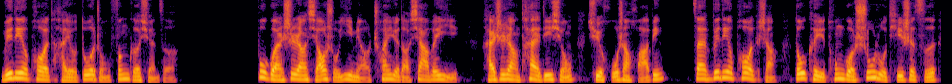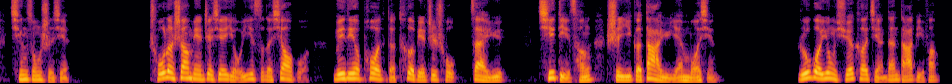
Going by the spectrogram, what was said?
，VideoPort 还有多种风格选择，不管是让小鼠一秒穿越到夏威夷。还是让泰迪熊去湖上滑冰，在 VideoPort 上都可以通过输入提示词轻松实现。除了上面这些有意思的效果，VideoPort 的特别之处在于其底层是一个大语言模型。如果用学科简单打比方，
